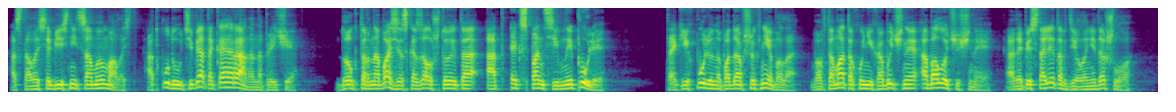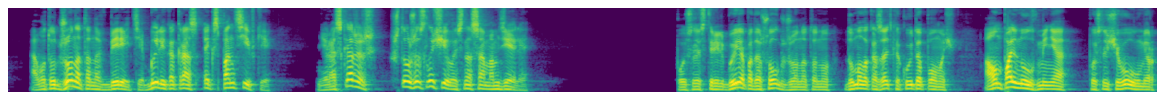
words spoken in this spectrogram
Осталось объяснить самую малость. Откуда у тебя такая рана на плече? Доктор на базе сказал, что это от экспансивной пули. Таких пуль у нападавших не было. В автоматах у них обычные оболочечные, а до пистолетов дело не дошло. А вот у Джонатана в берете были как раз экспансивки. Не расскажешь, что же случилось на самом деле?» После стрельбы я подошел к Джонатану, думал оказать какую-то помощь. А он пальнул в меня, после чего умер.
